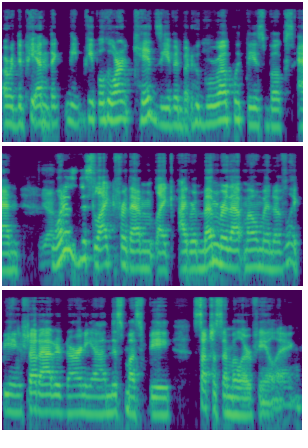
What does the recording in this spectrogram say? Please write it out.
or the and the, the people who aren't kids even but who grew up with these books. And yeah. what is this like for them? Like i remember that moment of like being shut out of narnia and this must be such a similar feeling.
